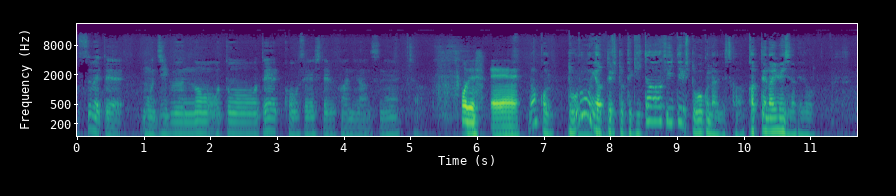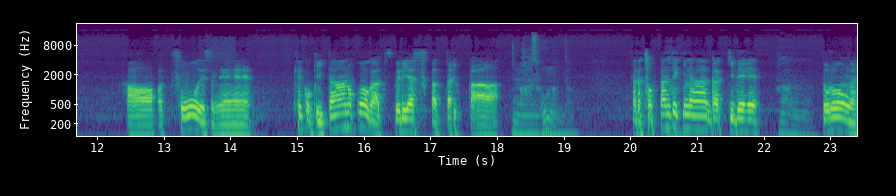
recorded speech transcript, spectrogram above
うすべてもう自分の音で構成してる感じなんですね。じゃそうですね。どなんかドローンやってる人ってギター弾いてる人多くないですか？勝手なイメージだけど。ああ、そうですね。結構ギターの方が作りやすかったりとか、あ、あそうなんだ。なんか直感的な楽器ではドローンが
